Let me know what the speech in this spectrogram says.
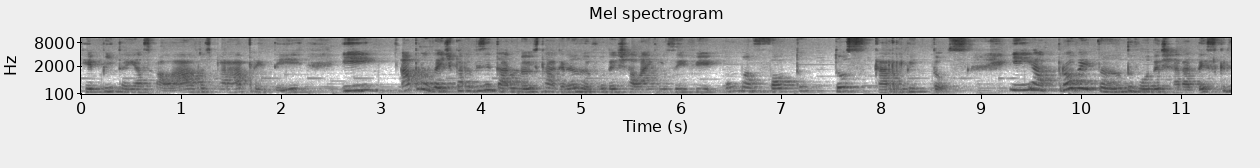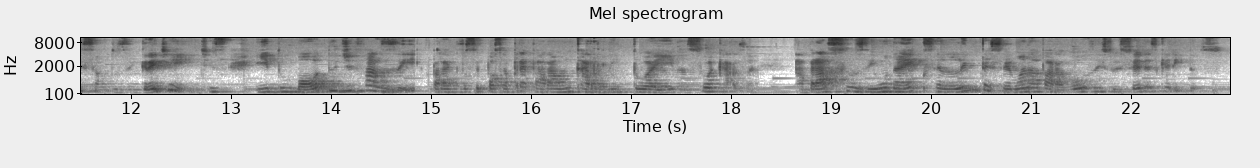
Repita aí as palavras para aprender e aproveite para visitar o meu Instagram. Eu vou deixar lá, inclusive, uma foto dos Carlitos. E aproveitando, vou deixar a descrição dos ingredientes e do modo de fazer para que você possa preparar um Carlito aí na sua casa. Abraços e uma excelente semana para vós e seus seres queridos.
